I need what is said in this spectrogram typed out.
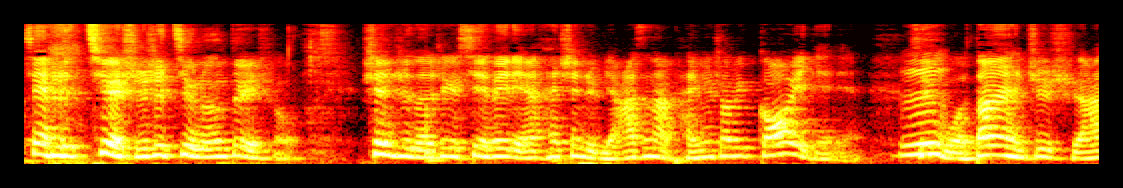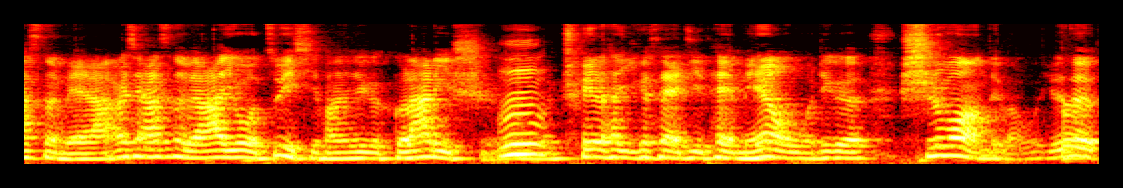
现在是确实是竞争对手，甚至呢，这个谢菲联还甚至比阿森纳排名稍微高一点点。所以我当然支持阿斯顿维拉，而且阿斯顿维拉有我最喜欢的这个格拉利什，我吹了他一个赛季，他也没让我这个失望，对吧？我觉得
